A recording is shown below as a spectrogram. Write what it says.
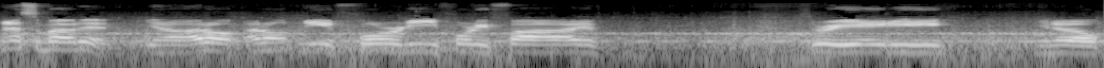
That's about it. You know, I don't I don't need 40, 45, 380. You know,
